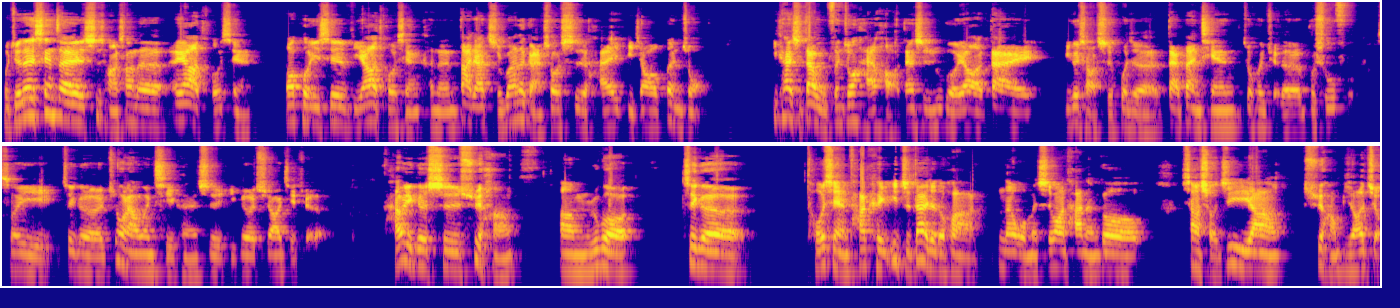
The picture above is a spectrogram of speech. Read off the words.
我觉得现在市场上的 AR 头显，包括一些 VR 头显，可能大家直观的感受是还比较笨重。一开始戴五分钟还好，但是如果要戴一个小时或者戴半天，就会觉得不舒服。所以这个重量问题可能是一个需要解决的。还有一个是续航，嗯，如果这个头显它可以一直戴着的话，那我们希望它能够像手机一样续航比较久。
